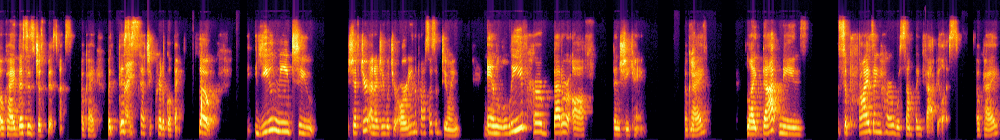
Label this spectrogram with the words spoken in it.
Okay. This is just business. Okay. But this right. is such a critical thing. So you need to shift your energy, which you're already in the process of doing, and leave her better off than she came. Okay. Yes. Like that means surprising her with something fabulous. Okay.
